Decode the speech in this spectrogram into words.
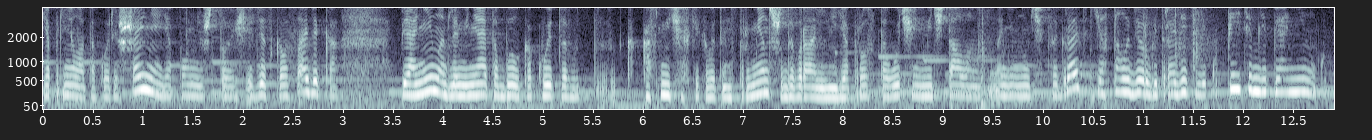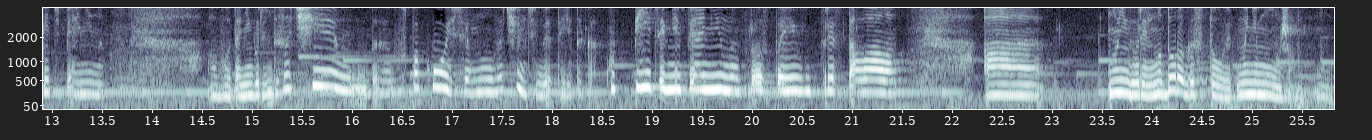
я приняла такое решение. Я помню, что еще из детского садика пианино для меня это был какой-то вот космический какой-то инструмент шедевральный. Я просто очень мечтала на нем научиться играть. Я стала дергать родителей, купите мне пианино, купите пианино. Вот, они говорили, да зачем, да успокойся, ну зачем тебе это? Я такая, купите мне пианино, просто им приставала. А, ну, они говорили, ну дорого стоит, мы не можем. Ну,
